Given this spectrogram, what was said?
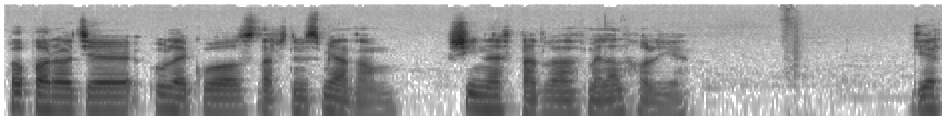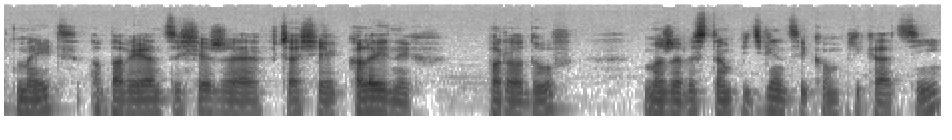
po porodzie uległo znacznym zmianom. Shine wpadła w melancholię. Diertmate, obawiający się, że w czasie kolejnych porodów może wystąpić więcej komplikacji,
